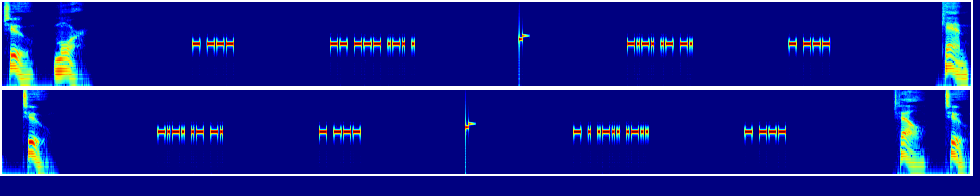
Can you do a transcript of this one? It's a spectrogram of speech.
Two, more. Can, two. Tell, two.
